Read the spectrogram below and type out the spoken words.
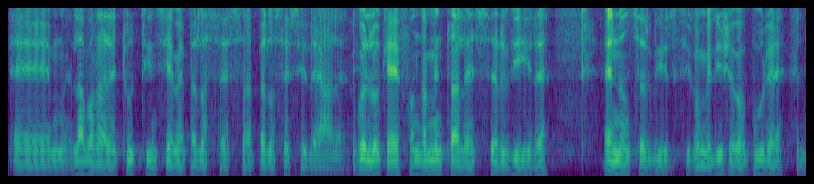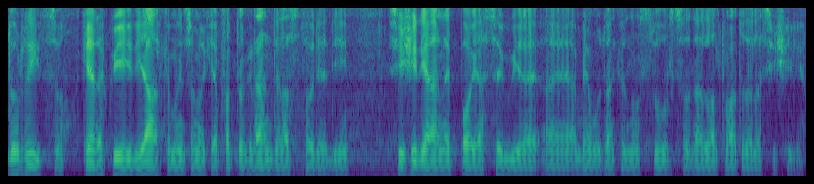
eh, lavorare tutti insieme per, stessa, per, lo stesso ideale. Quello che è fondamentale è servire e non servirsi, come diceva pure Don Rizzo, che era qui di Alcamo, insomma, che ha fatto grande la storia di, siciliana e poi a seguire eh, abbiamo avuto anche uno sturzo dall'altro lato della Sicilia.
